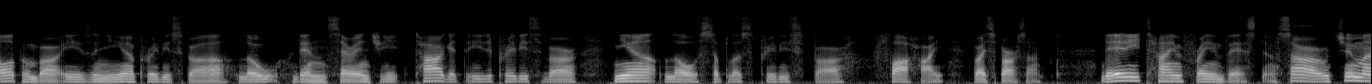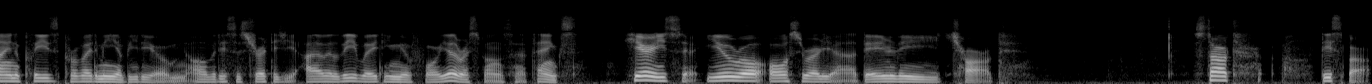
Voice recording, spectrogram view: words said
open bar is near previous bar low, then sell entry target is previous bar near low surplus previous bar far high, vice versa. Daily time frame best. Sir, would you mind please provide me a video of this strategy? I will be waiting for your response. Thanks. Here is Euro Australia daily chart. Start this bar.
